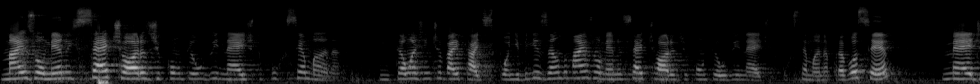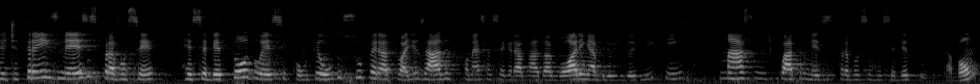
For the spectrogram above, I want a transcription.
mais ou menos sete horas de conteúdo inédito por semana. Então a gente vai estar tá disponibilizando mais ou menos sete horas de conteúdo inédito por semana para você, média de três meses para você receber todo esse conteúdo super atualizado, que começa a ser gravado agora em abril de 2015, máximo de quatro meses para você receber tudo, tá bom?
